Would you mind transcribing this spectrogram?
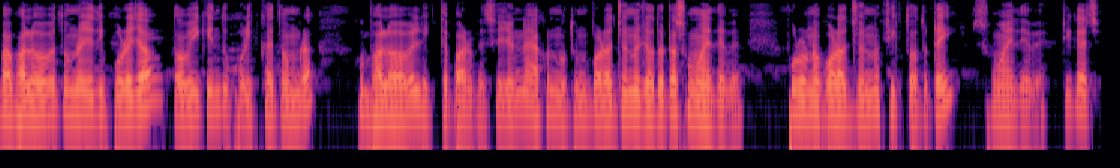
বা ভালোভাবে তোমরা যদি পড়ে যাও, তবেই কিন্তু পরীক্ষায় তোমরা খুব ভালোভাবে লিখতে পারবে। সেই জন্য এখন নতুন পড়ার জন্য যতটা সময় দেবে, পুরনো পড়ার জন্য ঠিক ততটাই সময় দেবে, ঠিক আছে?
